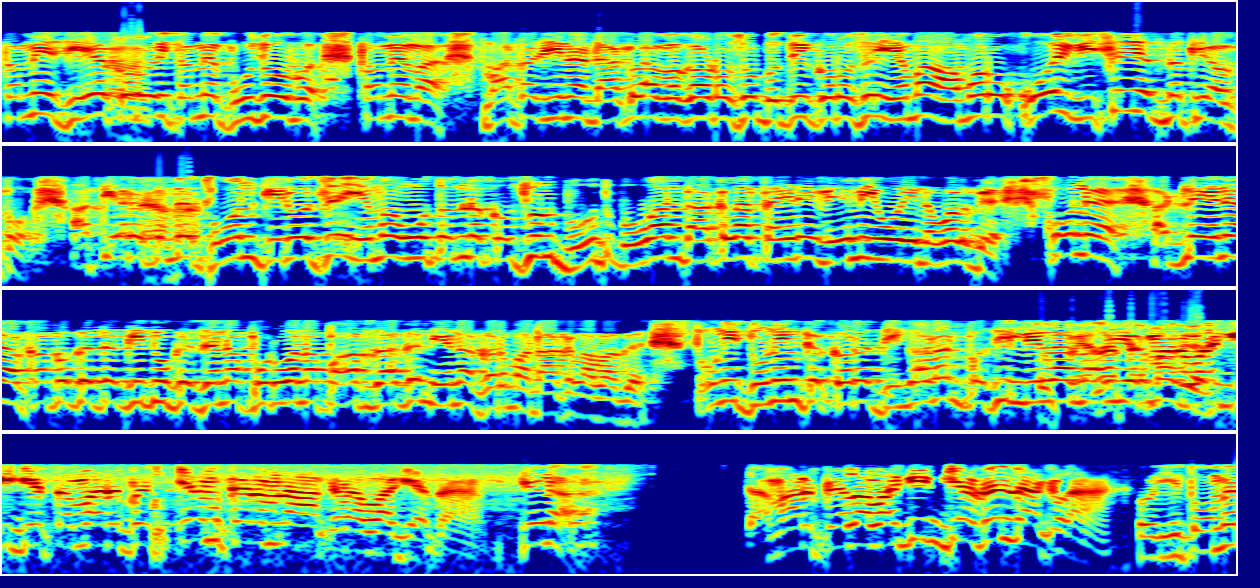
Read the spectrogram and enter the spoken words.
તમે જે કરો એ તમે પૂજો તમે માતાજીના ડાકલા વગાડો છો બધું કરો છો એમાં અમારો કોઈ વિષય જ નથી આવતો. અત્યારે તમે ફોન કર્યો છે એમાં હું તમને કહું છું ને ભૂત ભુવાન ડાકલા તઈને વેમી હોય ને વળગે. કોને? એટલે એને અખાપકતે કીધું કે જેના પૂર્વના પાપ જાગે ને એના ઘરમાં ડાકલા વાગે. ધૂણી ધૂણીને કે કરે ધીંગાણા પછી લીલા વાગી ગયા. તમારે પછી કેમ કર્મના આંકડા વાગ્યા હતા કેના? તમારે પેલા વાગી જ ગયા છે ને દાખલા. એ તો અમે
